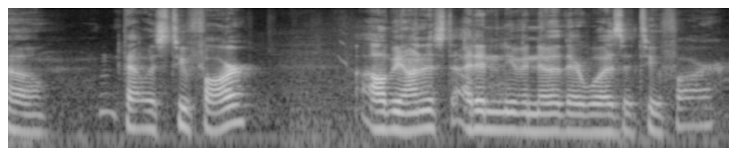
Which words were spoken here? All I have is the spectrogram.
Oh, that was too far? I'll be honest, I didn't even know there was a too far.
